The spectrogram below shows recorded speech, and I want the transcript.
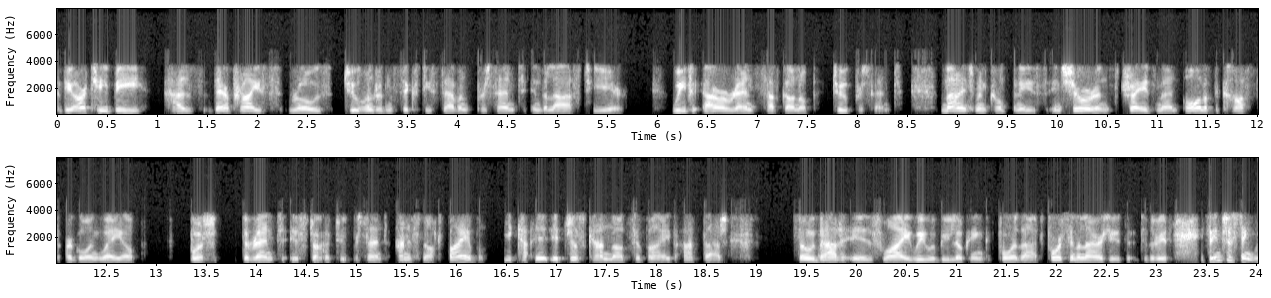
the RTB has their price rose 267% in the last year. We've, our rents have gone up 2%. Management companies, insurance, tradesmen, all of the costs are going way up. But the rent is stuck at 2%, and it's not viable. it just cannot survive at that. So that is why we would be looking for that, for similarities to the rates. It's interesting,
